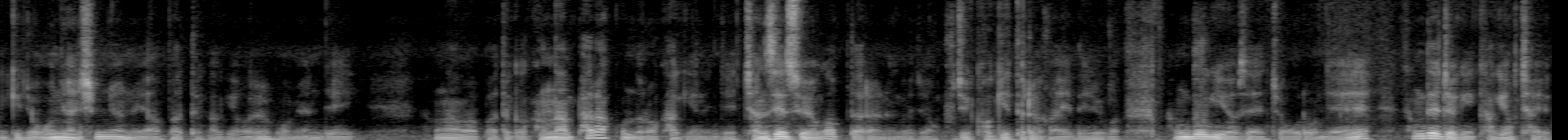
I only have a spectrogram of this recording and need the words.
이게 5년, 10년 후에 아파트 가격을 보면 이제 강남 아파트가 강남 8학군으로 가기에는 이제 전세 수요가 없다라는 거죠. 굳이 거기 들어가야 되고 강북이 요새 쪽으로 이제 상대적인 가격 차이로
